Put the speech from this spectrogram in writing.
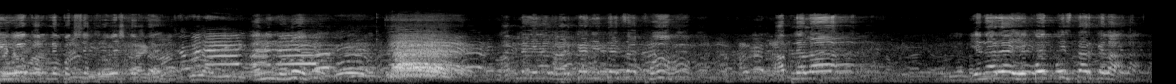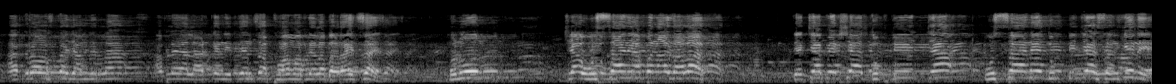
युवक आपल्या पक्षात प्रवेश करतात. आणि म्हणून आपल्या या लाडक्या आपल्याला येणाऱ्या एकोणतीस तारखेला अकरा वाजता जामनेरला आपल्या या लाडक्या नेत्यांचा फॉर्म आपल्याला भरायचा आहे. म्हणून ज्या उत्साहाने आपण आज आलात त्याच्यापेक्षा दुपटीच्या उत्साहाने दुपटीच्या संख्येने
